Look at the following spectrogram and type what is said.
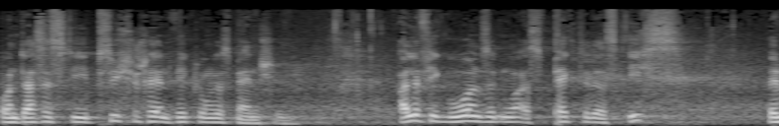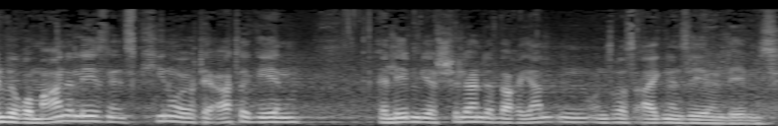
und das ist die psychische Entwicklung des Menschen. Alle Figuren sind nur Aspekte des Ichs. Wenn wir Romane lesen, ins Kino oder Theater gehen, erleben wir schillernde Varianten unseres eigenen Seelenlebens.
